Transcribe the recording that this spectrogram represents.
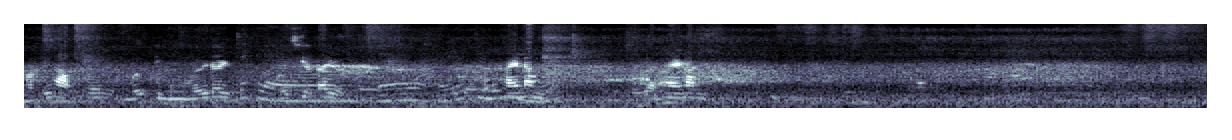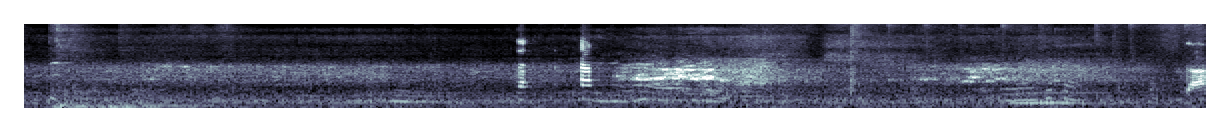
còn đi học thôi mới tình mới đây mới chia tay được hai năm rồi. Gần hai năm rồi. Năm. Dạ.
